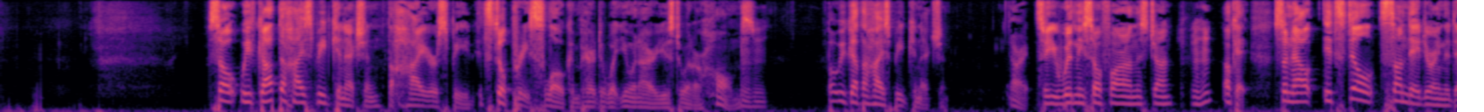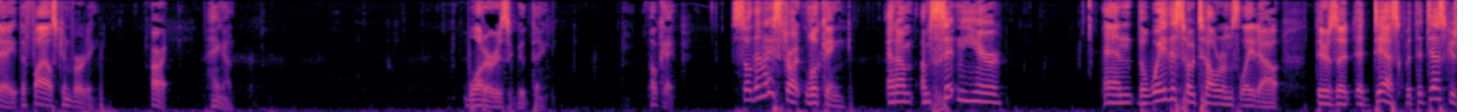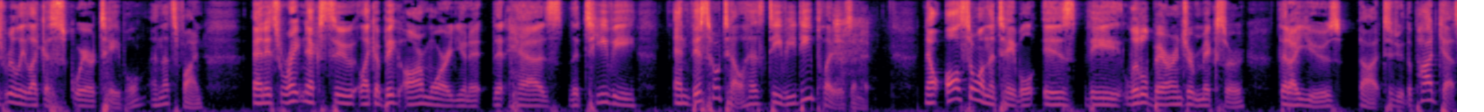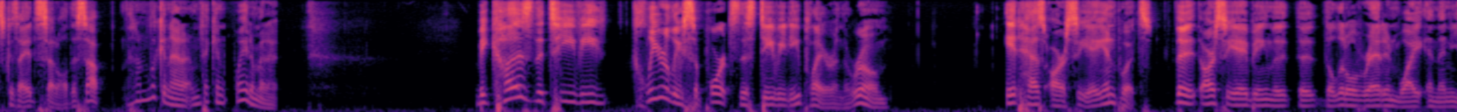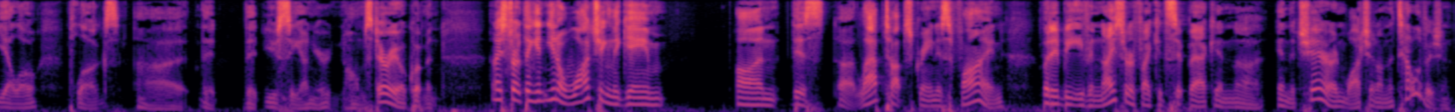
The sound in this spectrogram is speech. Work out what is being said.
So we've got the high speed connection, the higher speed. It's still pretty slow compared to what you and I are used to at our homes, but we've got the high speed connection. All right. So you with me so far on this, John? Mm-hmm. Okay. So now it's still Sunday during the day. The file's converting. All right. Hang on. Water is a good thing. Okay. So then I start looking, and I'm I'm sitting here, and the way this hotel room's laid out, there's a, a desk, but the desk is really like a square table, and that's fine. And it's right next to like a big armoire unit that has the TV, and this hotel has DVD players in it. Now, also on the table is the little Behringer mixer that I use uh, to do the podcast because I had set all this up. And I'm looking at it, I'm thinking, wait a minute. Because the TV clearly supports this DVD player in the room, it has RCA inputs. The RCA being the, the, the little red and white and then yellow plugs uh, that that you see on your home stereo equipment. And I start thinking, you know, watching the game on this uh, laptop screen is fine, but it'd be even nicer if I could sit back in uh, in the chair and watch it on the television.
